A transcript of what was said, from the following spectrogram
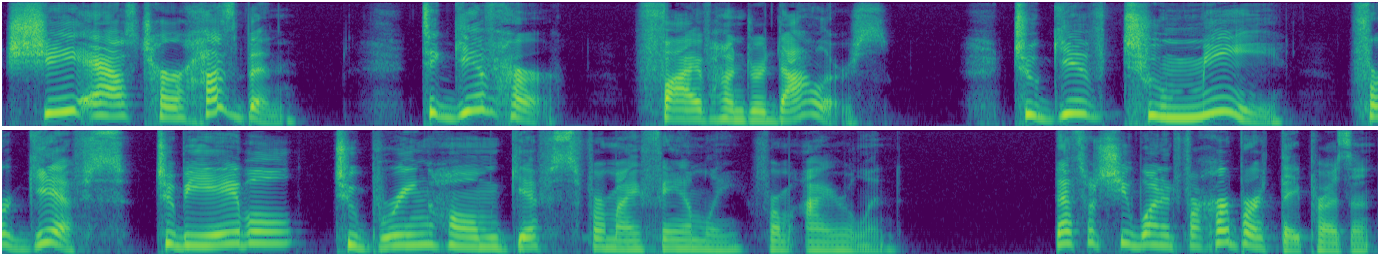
she asked her husband to give her $500 to give to me for gifts to be able to bring home gifts for my family from Ireland. That's what she wanted for her birthday present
